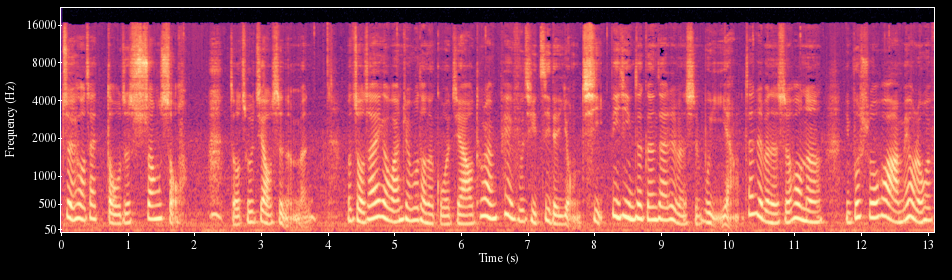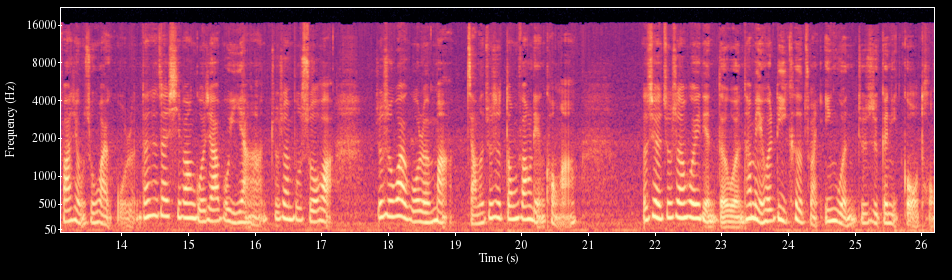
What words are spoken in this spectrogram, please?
最后再抖着双手 走出教室的门。我走在一个完全不同的国家，我突然佩服起自己的勇气。毕竟这跟在日本时不一样。在日本的时候呢，你不说话，没有人会发现我是外国人。但是在西方国家不一样啊，就算不说话，就是外国人嘛。长的就是东方脸孔啊，而且就算会一点德文，他们也会立刻转英文，就是跟你沟通。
